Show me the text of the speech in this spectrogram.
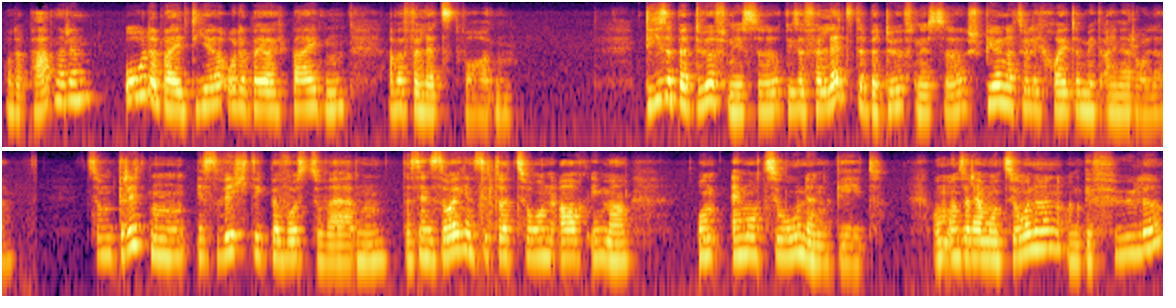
oder Partnerin oder bei dir oder bei euch beiden aber verletzt worden. Diese Bedürfnisse, diese verletzte Bedürfnisse spielen natürlich heute mit einer Rolle. Zum Dritten ist wichtig bewusst zu werden, dass in solchen Situationen auch immer um Emotionen geht. Um unsere Emotionen und Gefühle,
